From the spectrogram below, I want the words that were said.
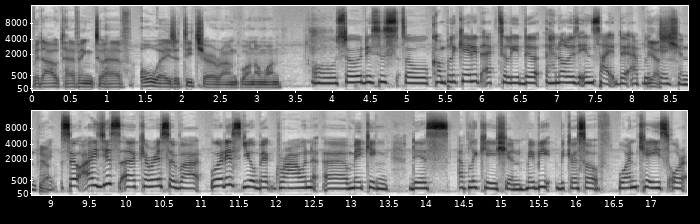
without having to have always a teacher around one on one. Oh, so this is so complicated actually the technology inside the application, yeah. right? So I just uh, curious about what is your background uh, making this application? Maybe because of one case or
